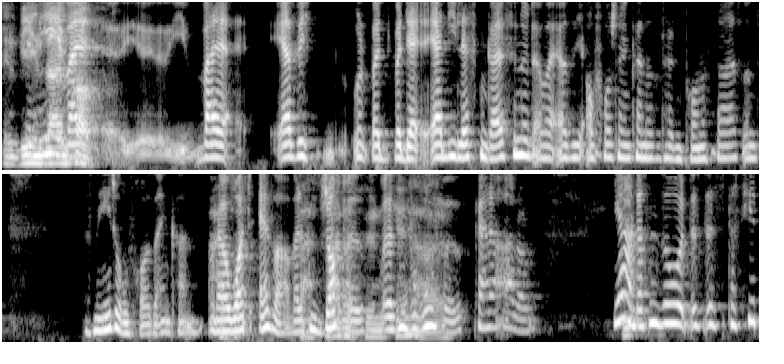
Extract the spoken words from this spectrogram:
In, wie in nee, seinem weil, Kopf. äh, weil er sich, und weil, weil der, er die Lesben geil findet, aber er sich auch vorstellen kann, dass es halt ein Pornostar ist und das eine Heterofrau sein kann. Oder Alter, whatever, weil das ein Job das ist, weil das ein Kerl? Beruf ist. Keine Ahnung. Ja, und das sind so, das, das passiert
